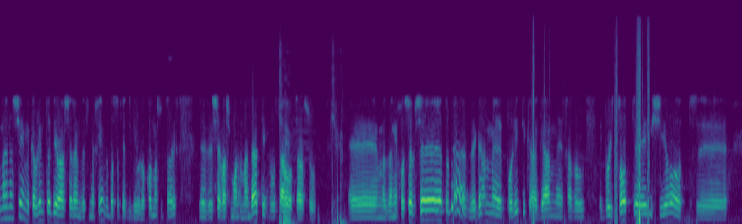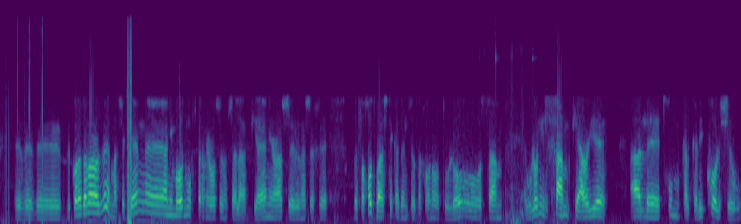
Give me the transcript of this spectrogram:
מהאנשים מקבלים את הדירה שלהם ושמחים ובסוף יצביעו לו. כל מה שהוא צריך זה, זה 7-8 מנדטים והוא שר כן. האוצר שוב. כן. אה, אז אני חושב שאתה יודע, זה גם אה, פוליטיקה, גם חבר... בריתות אישיות. ו- ו- וכל הדבר הזה, מה שכן, אני מאוד מופתע מראש הממשלה, כי היה נראה שבמשך, לפחות בשתי קדנציות האחרונות, הוא לא שם, הוא לא נלחם כאריה על אה, תחום כלכלי כלשהו.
